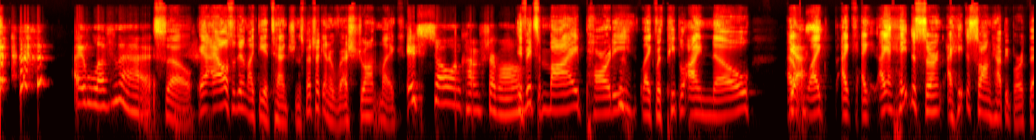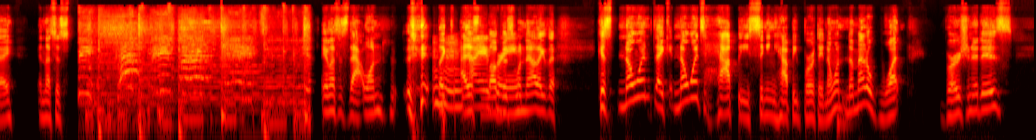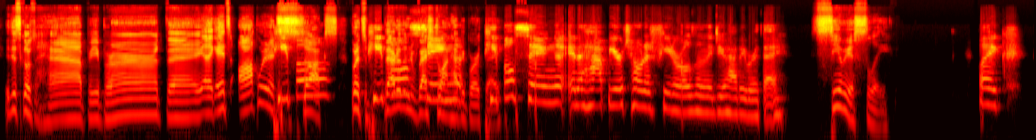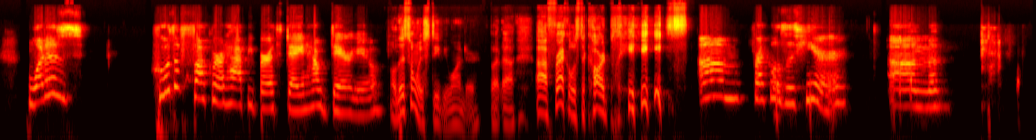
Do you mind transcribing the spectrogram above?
I love that. So yeah, I also didn't like the attention, especially like in a restaurant. Like It's so uncomfortable. if it's my party, like with people I know, I Yes. don't like. I, I I hate the song. I hate the song "Happy Birthday" unless it's Happy birthday to you. unless it's that one. like Mhm, I just I love this one now. Like because no one like no one's happy singing "Happy Birthday." No one, no matter what version it is. It just goes happy birthday. Like it's awkward and it sucks, but it's better than people restaurant happy birthday. People sing in a happier tone at funerals than they do happy birthday. Seriously. Like, what is who the fuck wrote happy birthday and how dare you? Well, this one was Stevie Wonder, but uh, uh, Freckles, the card, please. Um, Freckles is here. Um,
